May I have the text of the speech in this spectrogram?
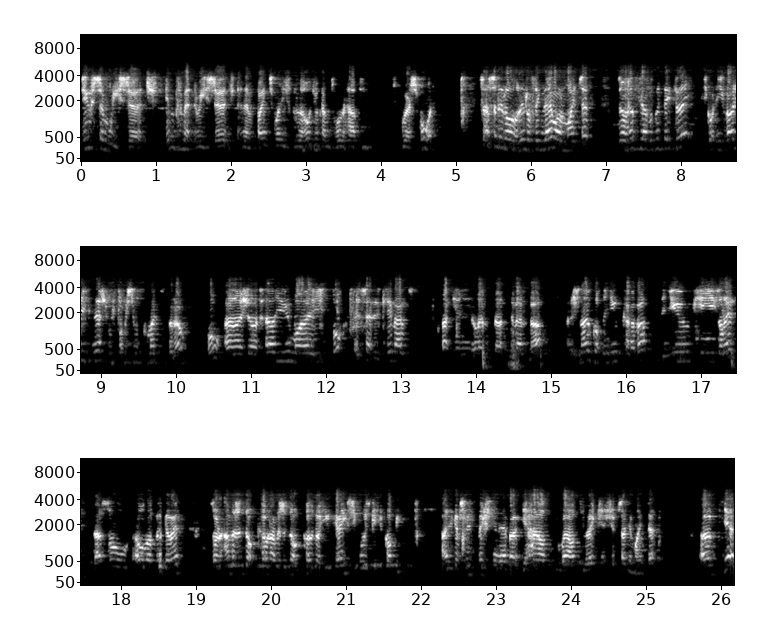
do some research, implement the research, and then find someone who's going to hold you accountable and help you progress forward. So that's a little little thing there on mindset. So I hope you have a good day today. If you've got any value from this, we've probably some comments below. Oh, and I shall tell you my book. It said it came out back in November, November and it's now got the new cover, the new keys on it. That's all, all up and going. So on Amazon.co and Amazon.co.uk, so you can always get your copy and you get some information in there about your health, your wealth, your relationships, and your mindset. Um, yeah,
